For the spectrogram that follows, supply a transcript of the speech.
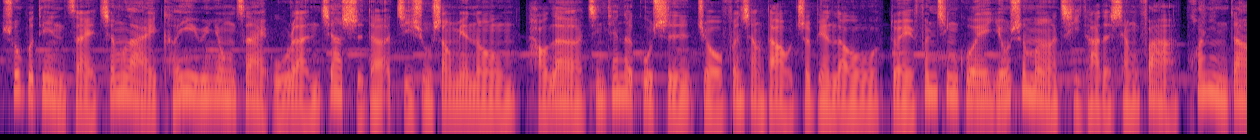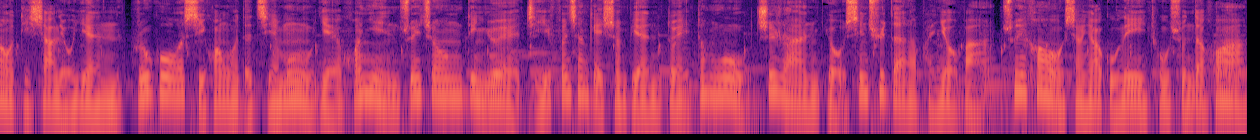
说不定在将来可以运用在无人驾驶的技术上面哦。好了，今天的故事就分享到这边喽。对粪金龟有什么其他的想法？欢迎到底下留言。如果喜欢我的节目，也欢迎追踪订阅及分享给身边对动物、自然有兴趣的朋友吧。最后，想要鼓励兔猻的话，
